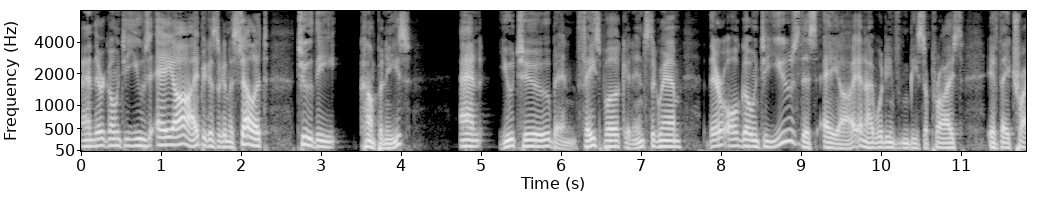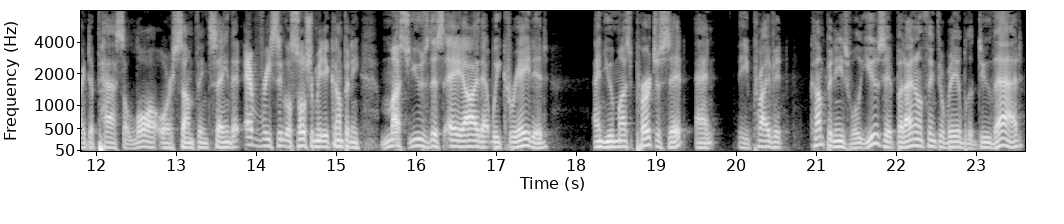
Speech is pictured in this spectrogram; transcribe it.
and they're going to use AI because they're going to sell it to the companies and YouTube and Facebook and Instagram. They're all going to use this AI, and I wouldn't even be surprised if they tried to pass a law or something saying that every single social media company must use this AI that we created and you must purchase it, and the private companies will use it. But I don't think they'll be able to do that.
